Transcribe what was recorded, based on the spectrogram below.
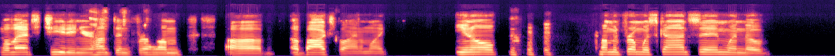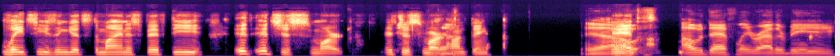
well, that's cheating. You're hunting from uh, a box blind. I'm like, you know, coming from Wisconsin when the late season gets to minus 50, it, it's just smart. It's just smart yeah. hunting. Yeah, and, I, I would definitely rather be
